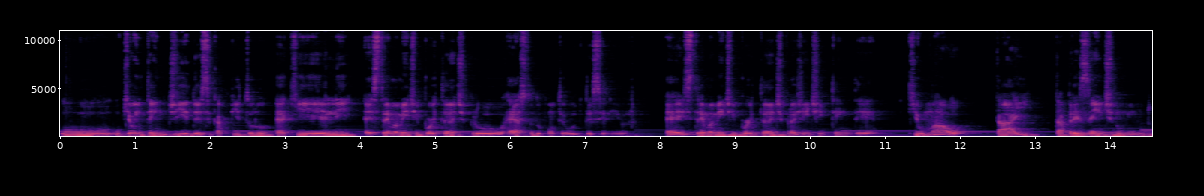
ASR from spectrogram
o, o que eu entendi desse capítulo é que ele é extremamente importante para o resto do conteúdo desse livro. É extremamente importante para a gente entender que o mal está aí, está presente no mundo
